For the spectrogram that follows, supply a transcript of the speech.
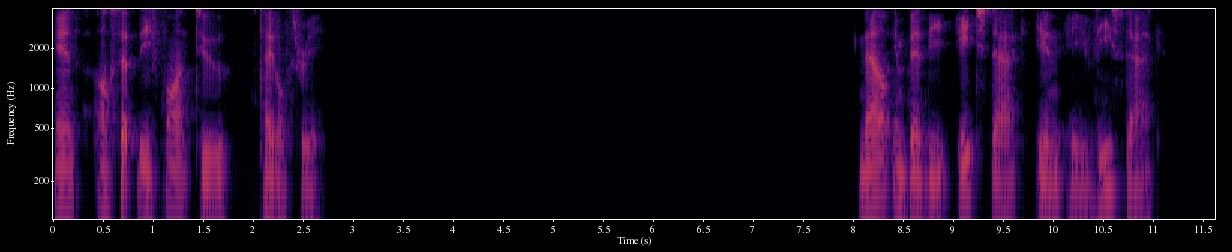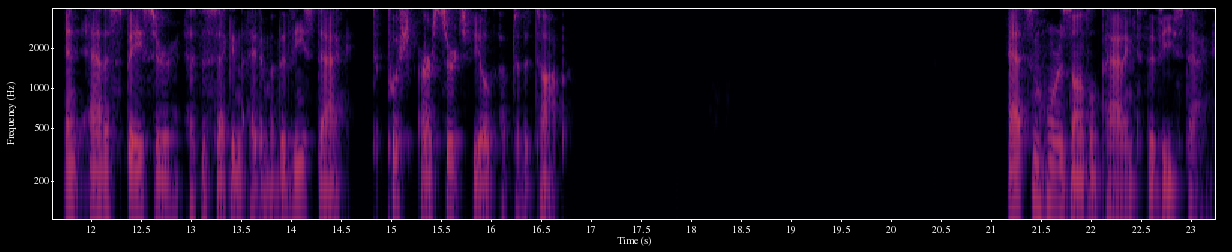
And I'll set the font to Title 3. Now embed the H stack in a V stack and add a spacer as the second item of the VStack to push our search field up to the top. Add some horizontal padding to the VStack.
